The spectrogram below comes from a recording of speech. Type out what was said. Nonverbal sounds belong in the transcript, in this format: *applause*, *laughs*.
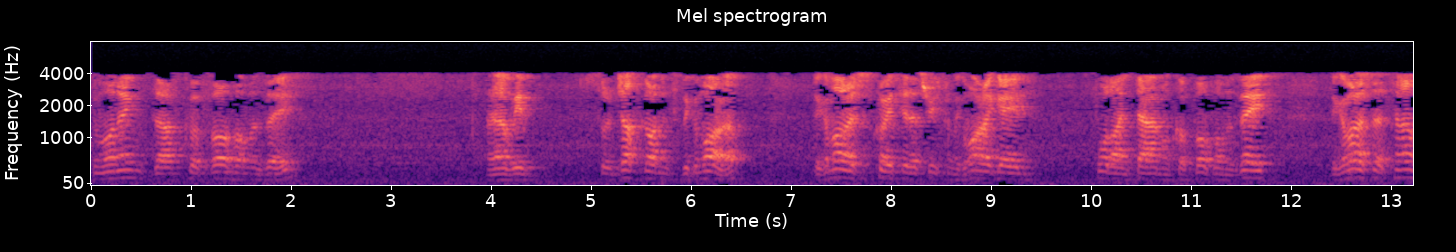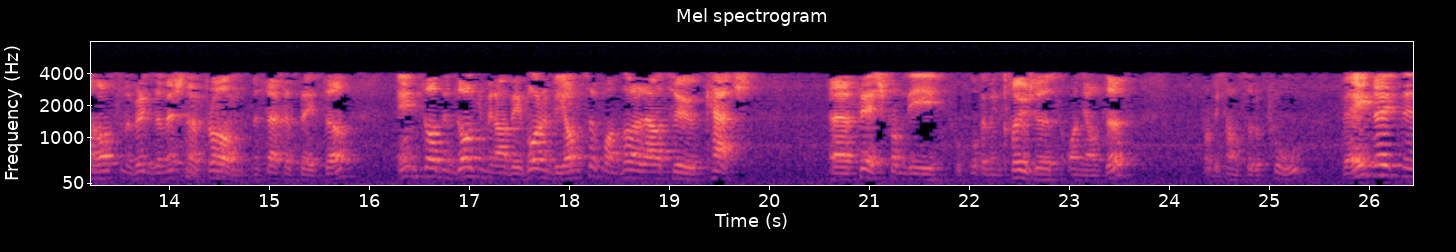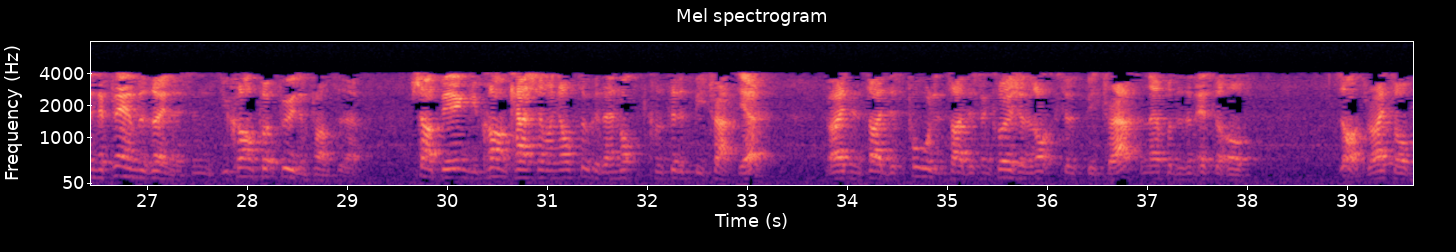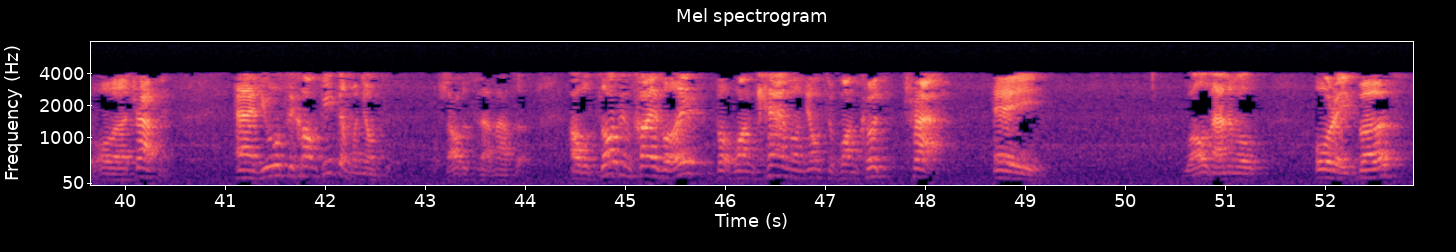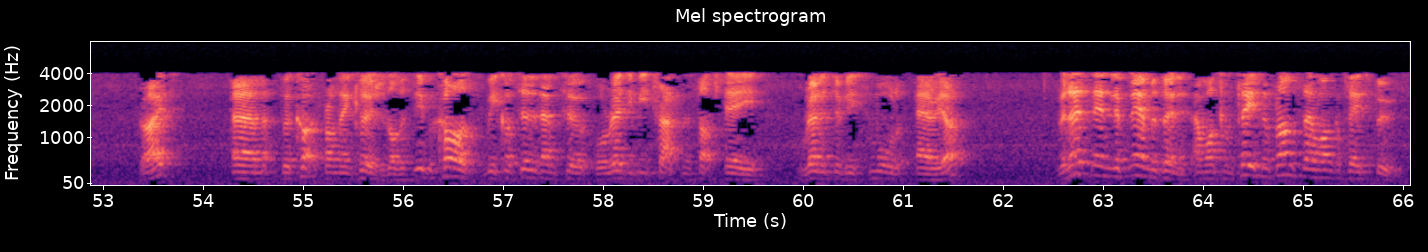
Good morning, Daf Kufar Homazay. Uh, we've sort of just gone into the Gemara. The Gemara is just quoted a street from the Gemara again, four lines down on Kufar Homazay. The Gemara says, Tanan Hossam brings a Mishnah from Mesechus Beisa. In Sod and Dogim in Abevorim Beyomtuf, one's not allowed to catch uh, fish from the, we'll call them enclosures on Yom probably some sort of pool. But ain't noticing in the flame and you can't put food in front of them. Shut being, you can't catch them on Yom because they're not considered to be trapped yet. Right, inside this pool, inside this enclosure, they're not considered to be trapped, and therefore there's an issa of zod, right, of, of uh, trapping. And you also can't feed them on Yom Tov, or Shabbos for that matter. I will zod in but one can on Yom Tov, one could trap a wild animal or a bird, right? Um, because, from the enclosures, obviously, because we consider them to already be trapped in such a relatively small area. And one can place in front of them, one can place food.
